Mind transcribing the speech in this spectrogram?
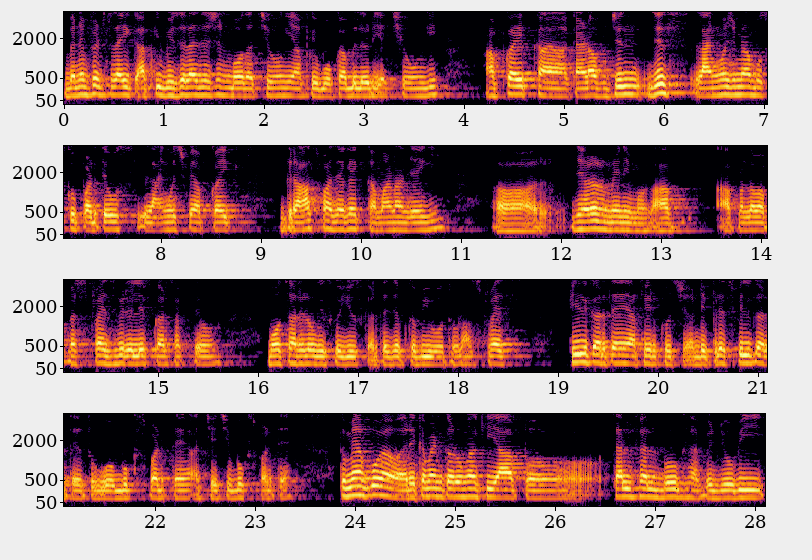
बेनिफिट्स लाइक आपकी विजुअलाइजेशन बहुत अच्छी होंगी, आपकी वोकाबुलरी अच्छी होंगी आपका एक काइंड ऑफ़ जिन, जिस लैंग्वेज में आप उसको पढ़ते हो, उस लैंग्वेज पे आपका एक ग्रास आ जाएगा, एक कमांड आ जाएगी। और देर आर मेनी मोर आप आप मतलब आपका स्ट्रेस भी रिलीव कर सकते हो। बहुत सारे लोग इसको यूज़ करते हैं, जब कभी वो थोड़ा स्ट्रेस फील करते हैं या फिर कुछ डिप्रेस फील करते हैं तो वो बुक्स पढ़ते हैं, अच्छी अच्छी बुक्स पढ़ते हैं। तो मैं आपको रिकमेंड करूँगा कि आप सेल्फ हेल्प बुक्स या फिर जो भी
